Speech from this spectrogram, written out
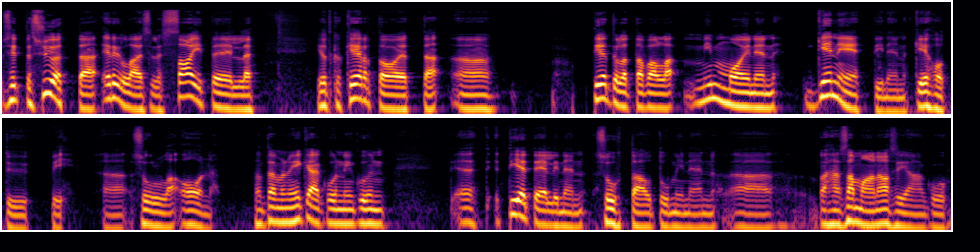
sitten syöttää erilaisille saiteille – jotka kertoo, että äh, tietyllä tavalla millainen geneettinen kehotyyppi äh, sulla on. Se on tämmöinen ikään kuin, niin kuin äh, tieteellinen suhtautuminen äh, vähän samaan asiaan kuin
